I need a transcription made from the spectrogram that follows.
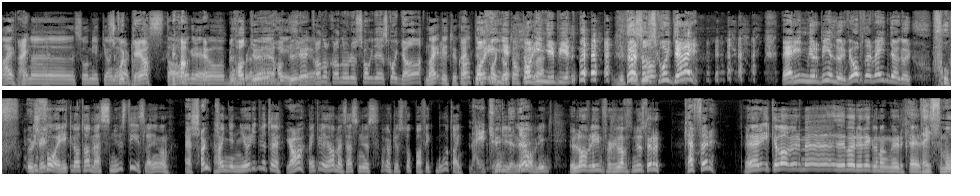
Nei, Nei. men uh, så mye annet. Skodde, ja. Hester og greier. Og Men hadde du, hadde du røyka noe når du så det skodda? da? Nei, vet du hva? Du får ikke lov til å det var inni bilen! Det er sånn skodde her! Det er inni bilen, vi åpner vinduet. Fuff! Du får ikke lov til å ha med snus til Island engang. Er det sant? Han Njord, vet du. Ja. Han prøvde å ha med seg snus. Han ble jo stoppa og fikk bot, han. Nei, tuller du? Ulovlig, ulovlig innførsel av snuser. Hvorfor? Er ikke lover med våre reglementer. her. De små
